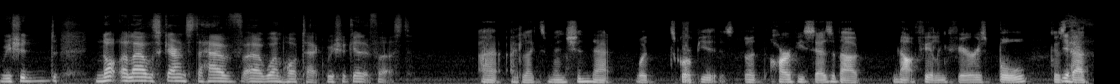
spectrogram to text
We should not allow the Scarrans to have uh, wormhole tech. We should get it first. I, I'd like to mention that what Scorpius, what Harvey says about not feeling fear is bull, because Yeah. that's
